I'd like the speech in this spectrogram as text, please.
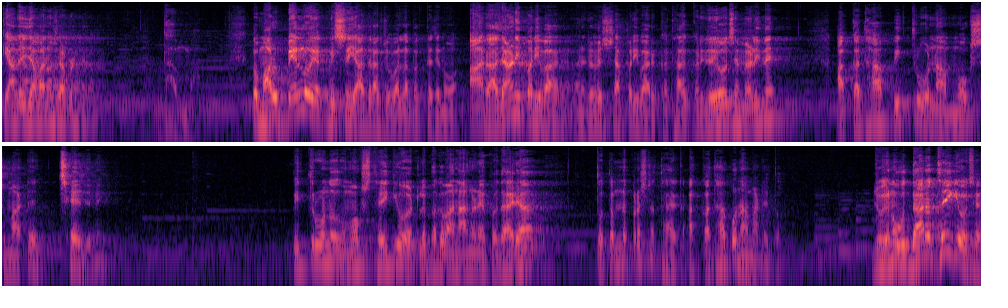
ક્યાં લઈ જવાનું છે આપણે ધામમાં. તો મારું પહેલો એક વિષય યાદ રાખજો વાલા ભક્તજનો. આ રાજાણી પરિવાર અને રવેશા પરિવાર કથા કરી રહ્યો છે મળીને. આ કથા પિતૃઓના મોક્ષ માટે છે જ નહીં. પિતૃઓનો મોક્ષ થઈ ગયો એટલે ભગવાન આંગણે પધાર્યા, તો તમને પ્રશ્ન થાય કે આ કથા કોના માટે તો? જો એનો ઉદ્ધાર જ થઈ ગયો છે,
